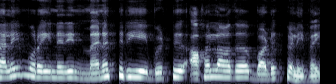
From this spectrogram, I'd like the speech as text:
தலைமுறையினரின் மனத்திரியை விட்டு அகலாத வடுக்களிவை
